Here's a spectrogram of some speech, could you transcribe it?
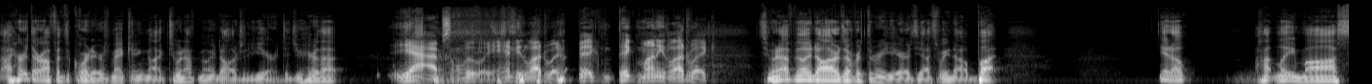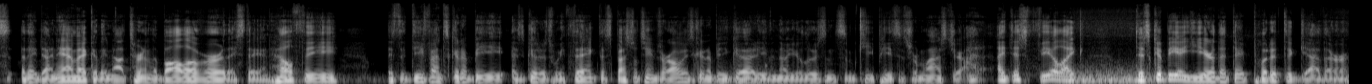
I heard their offensive coordinator is making like two and a half million dollars a year. Did you hear that? Yeah, absolutely. Andy Ludwig, big big money Ludwig. Two and a half million dollars over three years. Yes, we know. But, you know, Huntley, Moss, are they dynamic? Are they not turning the ball over? Are they staying healthy? Is the defense going to be as good as we think? The special teams are always going to be good, even though you're losing some key pieces from last year. I, I just feel like this could be a year that they put it together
